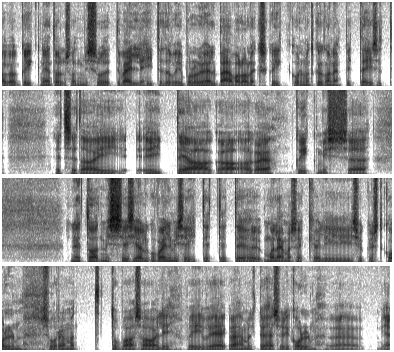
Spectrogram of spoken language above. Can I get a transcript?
aga kõik need osad, mis suudeti välja ehitada, võib-olla ühel päeval oleks kõik olnud ka kanepit täis, et et seda ei, ei tea, aga, aga jah, kõik, mis need toad, mis esialgu valmis ehitati, et mõlemas äkki oli niisugust kolm suuremat tuba, saali või, või vähemalt ühes oli kolm ja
